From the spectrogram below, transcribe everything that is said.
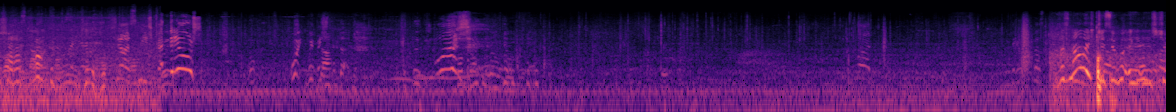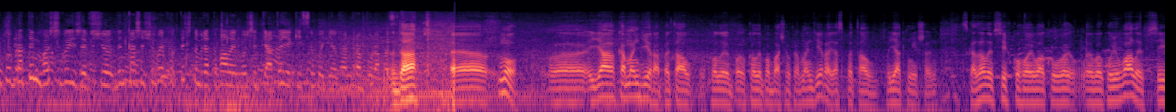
Міша розплакався. Андрюш! Ой, вибачте, Ви знали, що сьогодні е, що побратим ваш вижив? Що він каже, що ви фактично врятували йому життя, той який сьогодні гандрабура без Да. Е, ну, я командира питав, коли, коли побачив командира, я спитав, як Міша. Сказали, всіх, кого еваку, евакуювали, всі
